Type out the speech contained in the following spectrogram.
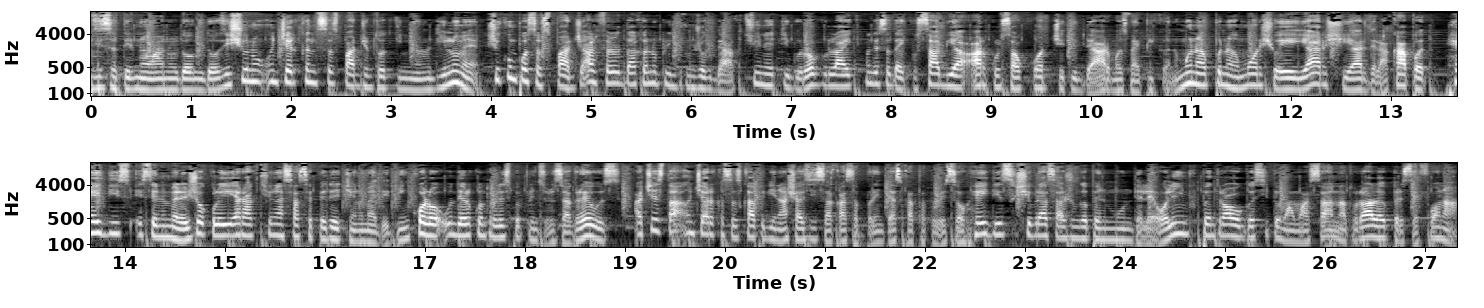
zis să terminăm anul 2021 încercând să spargem tot ghinionul din lume. Și cum poți să-l spargi altfel dacă nu printr-un joc de acțiune tip roguelike, unde să dai cu sabia, arcul sau cu orice tip de armă îți mai pică în mână până mori și o iei iar și iar de la capăt. Hades este numele jocului, iar acțiunea sa se petrece în lumea de dincolo, unde îl controlezi pe prințul Zagreus. Acesta încearcă să scape din așa zisa casă părintească a tatălui său Hades și vrea să ajungă pe muntele Olimp pentru a o găsi pe mama sa naturală, Persefona.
